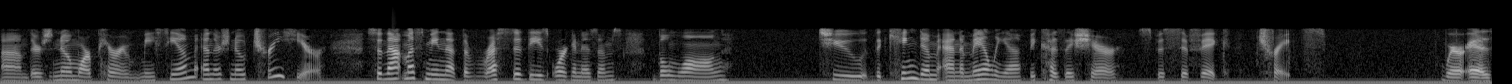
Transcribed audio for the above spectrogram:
Um, there's no more paramecium, and there's no tree here. So that must mean that the rest of these organisms belong to the kingdom Animalia because they share specific traits whereas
